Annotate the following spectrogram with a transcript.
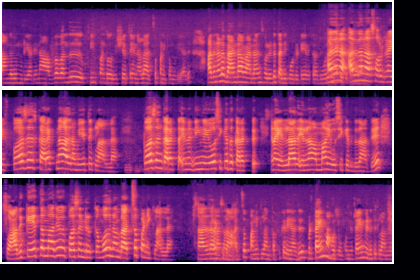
தாங்கவே முடியாது. ஏன்னா அவள் வந்து ஃபீல் பண்ணுற ஒரு விஷயத்தை என்னால் அக்செப்ட் பண்ணிக்க முடியும் முடியாது. அதனால வேண்டாம் வேண்டாம்னு சொல்லிட்டு தள்ளி போட்டுட்டே இருக்கிறது. அதுதான் நான் சொல்றேன். இஃப் பர்சன்ஸ் கரெக்ட்னா அது நம்ம ஏத்துக்கலாம்ல. பர்சன் கரெக்டா என்ன நீங்க யோசிக்கிறது கரெக்ட் ஏன்னா எல்லாரும் எல்லா அம்மா யோசிக்கிறது தான் அது. ஸோ அதுக்கேத்த மாதிரி ஒரு பர்சன் இருக்கும்போது நம்ம அக்செப்ட் பண்ணிக்கலாம்ல. கரெக்ட் தான். அக்செப்ட் பண்ணிக்கலாம். தப்பு கிடையாது. பட் டைம் ஆகட்டும். கொஞ்சம் டைம் எடுத்துக்கலாமே.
